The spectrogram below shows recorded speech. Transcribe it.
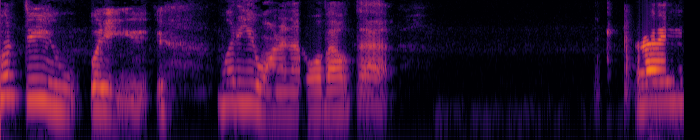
What do you what do you what do you want to know about that? I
